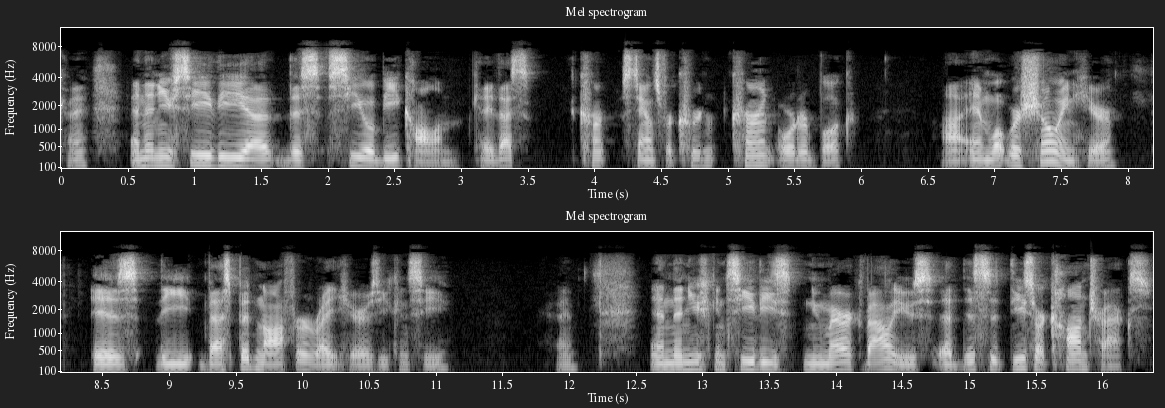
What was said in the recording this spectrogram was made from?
okay? And then you see the uh, this COB column, okay? That stands for current, current order book. Uh, and what we're showing here is the best bid and offer right here, as you can see, okay? And then you can see these numeric values. Uh, this is, these are contracts,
